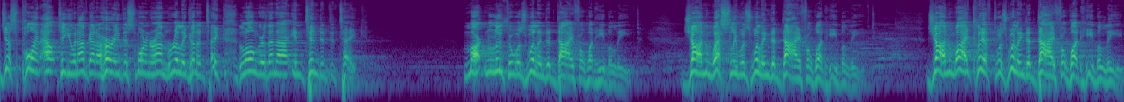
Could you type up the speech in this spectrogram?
just point out to you, and I've got to hurry this morning or I'm really going to take longer than I intended to take. Martin Luther was willing to die for what he believed. John Wesley was willing to die for what he believed. John Wycliffe was willing to die for what he believed.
